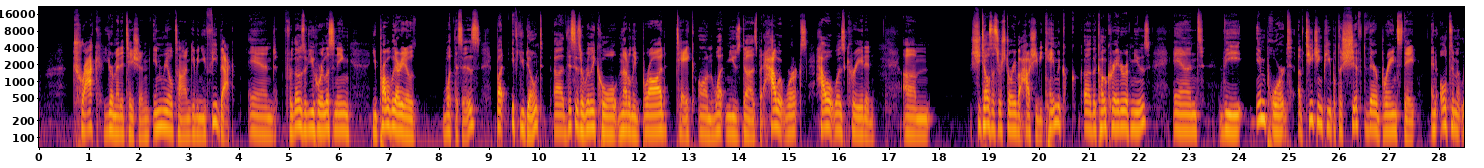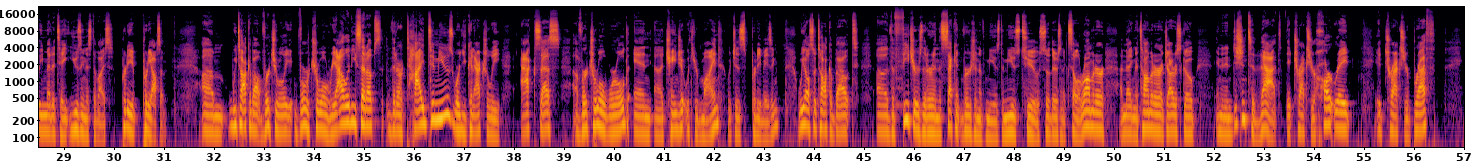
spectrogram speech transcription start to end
track your meditation in real time, giving you feedback. And for those of you who are listening, you probably already know what this is. But if you don't, uh, this is a really cool, not only broad take on what Muse does, but how it works, how it was created. Um, she tells us her story about how she became the, uh, the co-creator of Muse and the import of teaching people to shift their brain state and ultimately meditate using this device. Pretty pretty awesome. Um, we talk about virtually virtual reality setups that are tied to Muse, where you can actually access a virtual world and uh, change it with your mind, which is pretty amazing. We also talk about uh, the features that are in the second version of Muse, the Muse 2. So there's an accelerometer, a magnetometer, a gyroscope, and in addition to that, it tracks your heart rate, it tracks your breath,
